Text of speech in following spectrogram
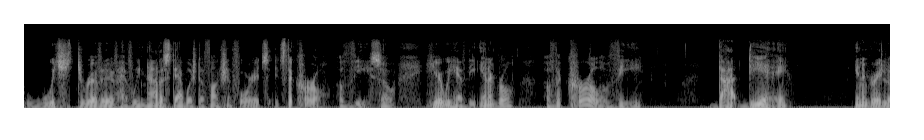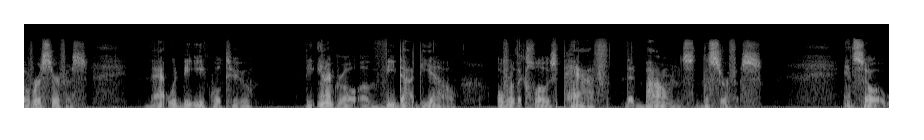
which derivative have we not established a function for? It's, it's the curl of v. So here we have the integral of the curl of v dot dA integrated over a surface. That would be equal to the integral of v dot dl over the closed path that bounds the surface. And so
